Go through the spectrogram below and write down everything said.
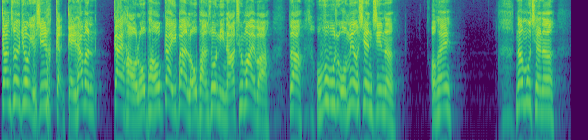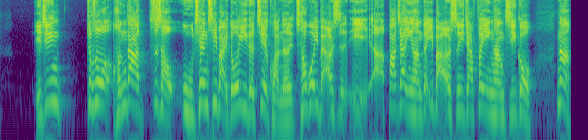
干脆就有些给给他们盖好楼盘或盖一半楼盘，说你拿去卖吧，对吧？我付不出，我没有现金了。OK，那目前呢，已经。就说恒大至少五千七百多亿的借款呢，超过一百二十亿，八家银行跟一百二十一家非银行机构。那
